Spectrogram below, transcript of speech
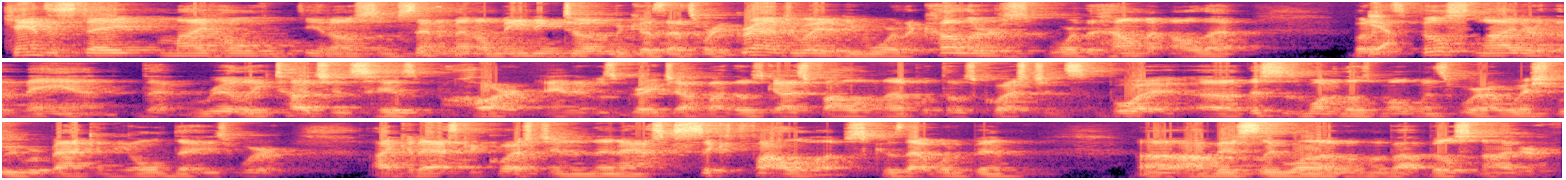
Kansas State might hold, you know, some sentimental meaning to him because that's where he graduated. He wore the colors, wore the helmet, all that. But yeah. it's Bill Snyder, the man, that really touches his heart. And it was a great job by those guys following up with those questions. Boy, uh, this is one of those moments where I wish we were back in the old days where I could ask a question and then ask six follow ups because that would have been uh, obviously one of them about Bill Snyder.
